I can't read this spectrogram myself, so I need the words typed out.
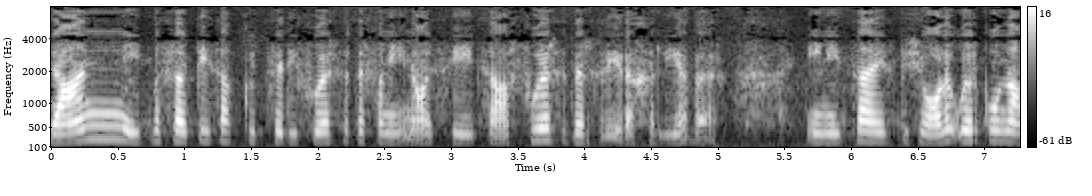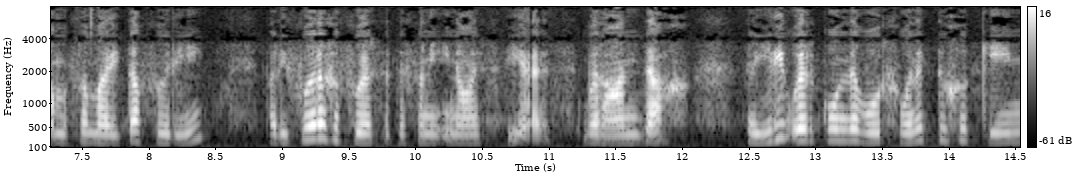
Dan het mevrou Tessa Koetse, die voorsitter van die NISV, haar voorsittersrede gelewer en het sy spesiale oorkonde aan mevrou Marita Fourie wat die vorige voorsitter van die NISV is, oorhandig. Nou hierdie oorkonde word gewoonlik toegeken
